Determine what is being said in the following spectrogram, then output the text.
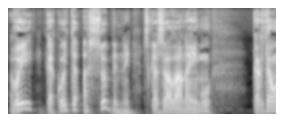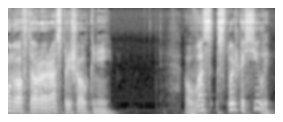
Вы какой-то особенный, сказала она ему, когда он во второй раз пришел к ней. У вас столько силы.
